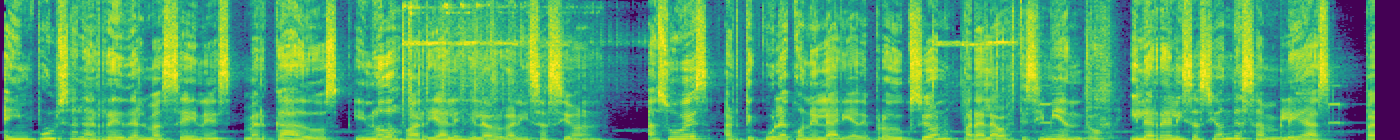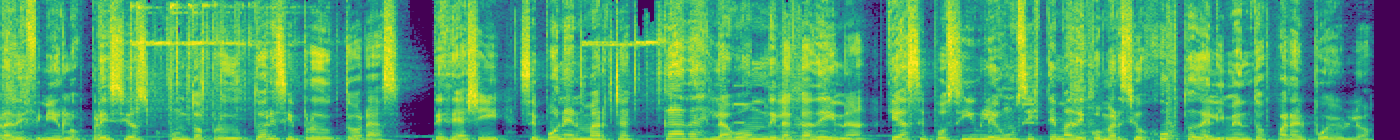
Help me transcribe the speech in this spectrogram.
e impulsa la red de almacenes, mercados y nodos barriales de la organización. A su vez, articula con el área de producción para el abastecimiento y la realización de asambleas para definir los precios junto a productores y productoras. Desde allí se pone en marcha cada eslabón de la cadena que hace posible un sistema de comercio justo de alimentos para el pueblo.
